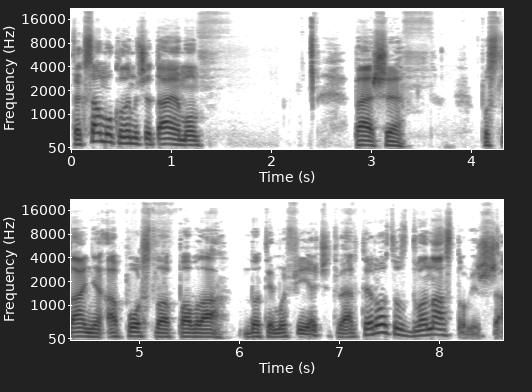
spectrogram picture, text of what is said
Так само, коли ми читаємо перше послання апостола Павла до Тимофія, 4 розділ з 12 вірша.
